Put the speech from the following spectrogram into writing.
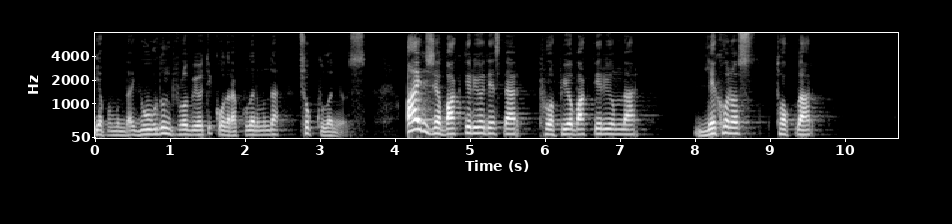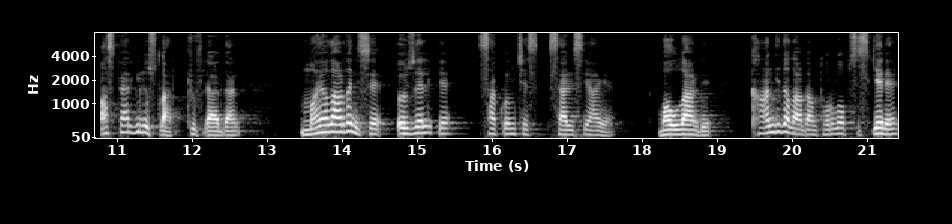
yapımında, yoğurdun probiyotik olarak kullanımında çok kullanıyoruz. Ayrıca bakteriyodesler, propiyobakteriyumlar, lekonostoklar, aspergilluslar küflerden, mayalardan ise özellikle Saccharomyces cerevisiae, Baulardi, kandidalardan Torulopsis gene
